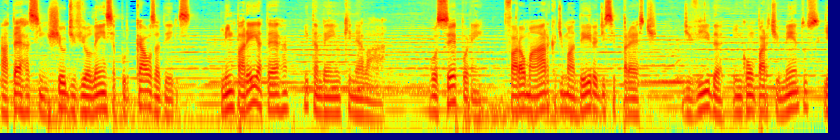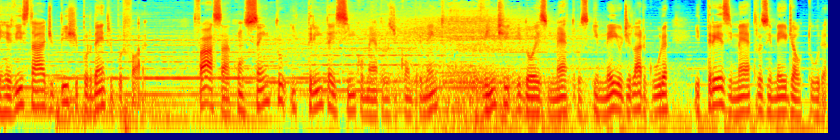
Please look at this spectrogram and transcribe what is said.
A terra se encheu de violência por causa deles. Limparei a terra e também o que nela há. Você, porém, fará uma arca de madeira de cipreste Divida em compartimentos e revista-a de piche por dentro e por fora. Faça-a com 135 metros de comprimento, 22 metros e meio de largura e 13 metros e meio de altura.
